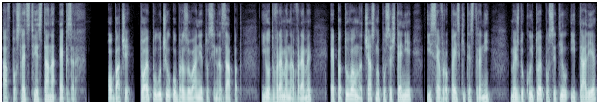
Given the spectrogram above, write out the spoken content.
а в последствие стана екзарх. Обаче той е получил образованието си на Запад и от време на време е пътувал на частно посещение и с европейските страни, между които е посетил Италия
